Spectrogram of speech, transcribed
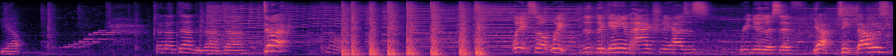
Yeah. Dun dun dun dun dun. Duh! No. Wait, so wait, the, the game actually has us redo this if Yeah, see, that was.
